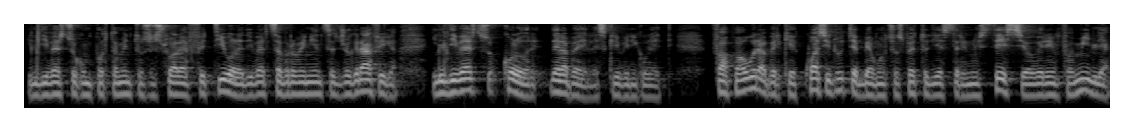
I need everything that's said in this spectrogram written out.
il diverso comportamento sessuale e affettivo, la diversa provenienza geografica, il diverso colore della pelle, scrive Nicoletti. Fa paura perché quasi tutti abbiamo il sospetto di essere noi stessi o avere in famiglia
